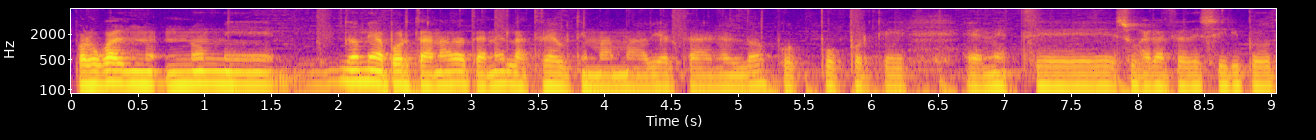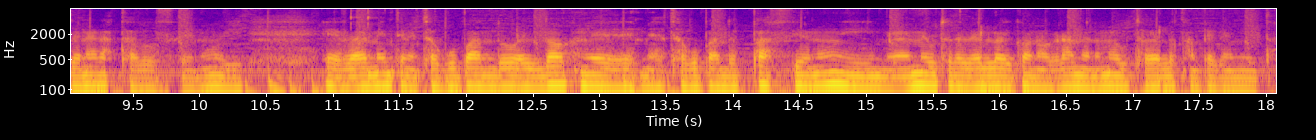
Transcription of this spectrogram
Por lo cual no, me, no me aporta nada tener las tres últimas más abiertas en el 2, pues, pues porque en este sugerencia de Siri puedo tener hasta 12. ¿no? Y, eh, realmente me está ocupando el dock, me, está ocupando espacio, ¿no? Y mí me gusta ver los iconos grandes, no me gusta verlos tan pequeñitos.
